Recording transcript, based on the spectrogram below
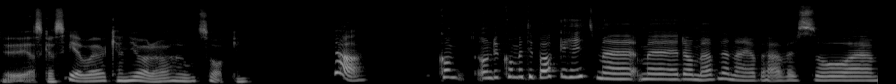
Du, Jag ska se vad jag kan göra åt saken. Ja, kom, om du kommer tillbaka hit med, med de möblerna jag behöver så eh,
